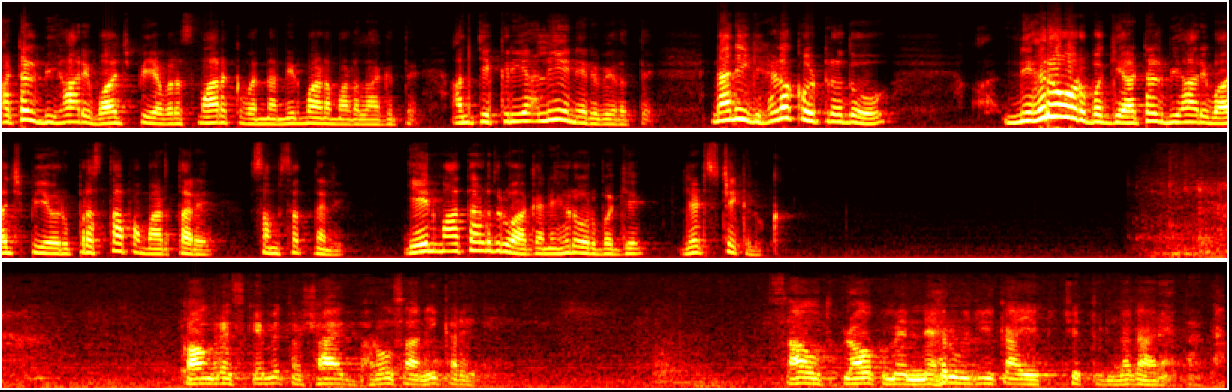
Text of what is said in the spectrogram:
ಅಟಲ್ ಬಿಹಾರಿ ವಾಜಪೇಯಿ ಅವರ ಸ್ಮಾರಕವನ್ನು ನಿರ್ಮಾಣ ಮಾಡಲಾಗುತ್ತೆ ಅಂತ್ಯಕ್ರಿಯೆ ಅಲ್ಲಿಯೇ ನೆರವೇರುತ್ತೆ ನಾನೀಗ ಹೇಳಕೊಟ್ಟಿರೋದು ನೆಹರು ಅವ್ರ ಬಗ್ಗೆ ಅಟಲ್ ಬಿಹಾರಿ ವಾಜಪೇಯಿ ಅವರು ಪ್ರಸ್ತಾಪ ಮಾಡ್ತಾರೆ ಸಂಸತ್ನಲ್ಲಿ ಏನು ಮಾತಾಡಿದ್ರು ಆಗ ನೆಹರು ಅವ್ರ ಬಗ್ಗೆ ಲೆಟ್ಸ್ ಟೇಕ್ ಲುಕ್ कांग्रेस के मित्र शायद भरोसा नहीं करेंगे साउथ ब्लॉक में नेहरू जी का एक चित्र लगा रहता था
